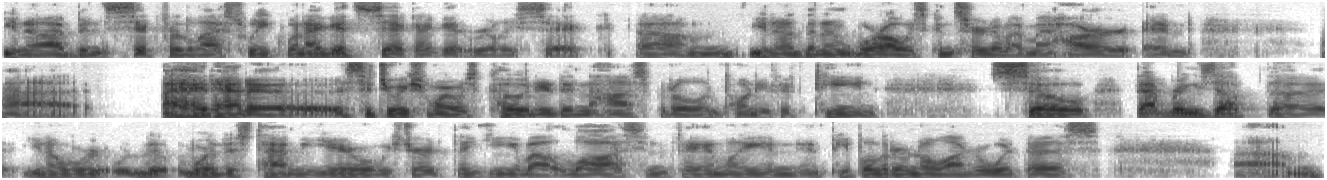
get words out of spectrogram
you know, I've been sick for the last week. When I get sick, I get really sick. Um, you know, then we're always concerned about my heart. And uh, I had had a, a situation where I was coded in the hospital in 2015 so that brings up the you know we're we're this time of year where we start thinking about loss and family and, and people that are no longer with us. Um,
